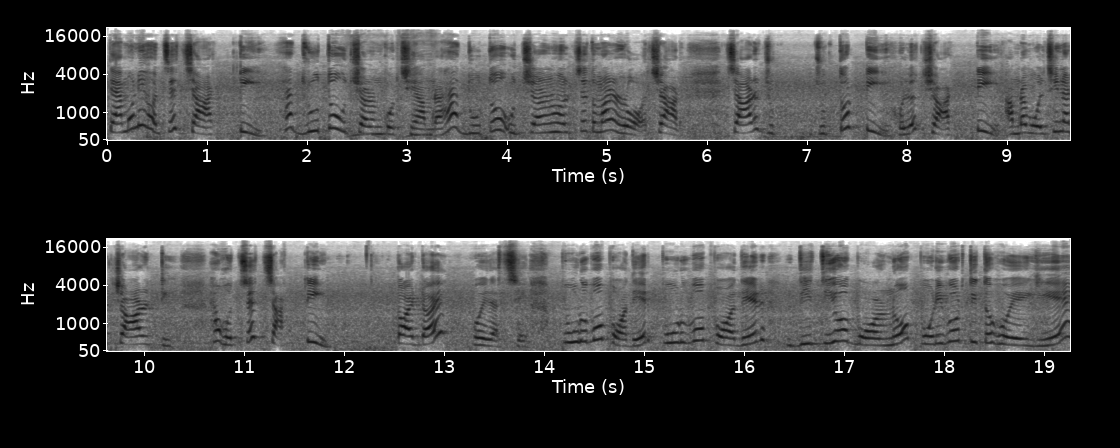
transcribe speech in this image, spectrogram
তেমনই হচ্ছে চারটি। হ্যাঁ দ্রুত উচ্চারণ করছি আমরা। হ্যাঁ দ্রুত উচ্চারণ হচ্ছে তোমার র, চার। চার যুক- যুক্ত টি হলো চারটি। আমরা বলছি না চারটি। হ্যাঁ হচ্ছে চারটি। টয় টয় হয়ে যাচ্ছে। পূর্ব পদের পূর্ব পদের দ্বিতীয় বর্ণ পরিবর্তিত হয়ে গিয়ে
